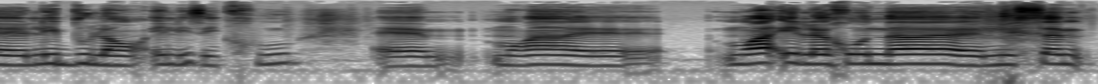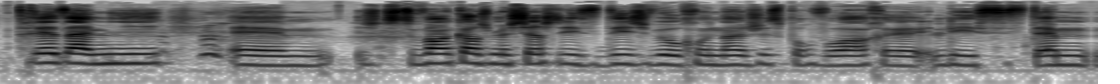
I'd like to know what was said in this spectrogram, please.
euh, les boulons et les écrous. Euh, moi, moi et le Rona, euh, nous sommes très amis. Euh, souvent, quand je me cherche des idées, je vais au Rona juste pour voir euh, les systèmes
